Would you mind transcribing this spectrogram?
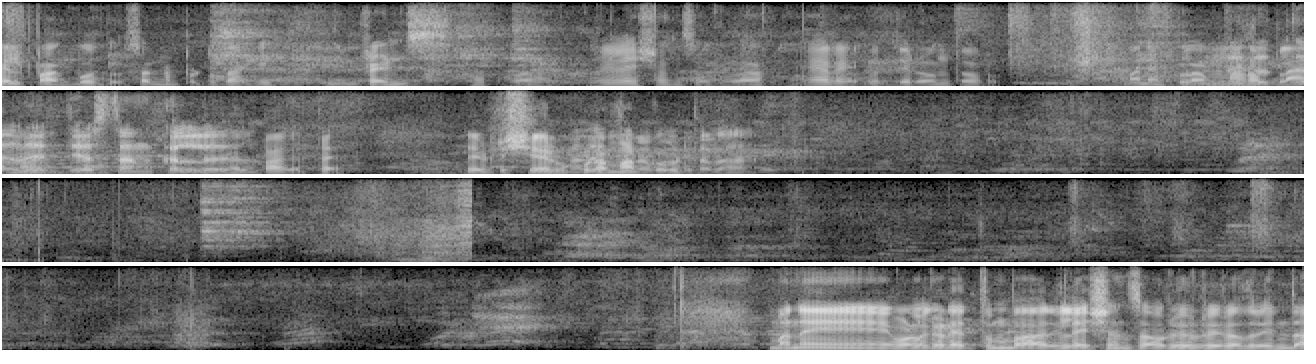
ಹೆಲ್ಪ್ ಆಗ್ಬೋದು ಸಣ್ಣ ಪುಟ್ಟದಾಗಿ. ನಿಮ್ಮ ಫ್ರೆಂಡ್ಸ್ ಅಥವಾ ರಿಲೇಷನ್ಸ್ ಅಥವಾ ಯಾರೇ ಗೊತ್ತಿರೋವಂಥವ್ರು ಮನೆ ಪ್ಲಾನ್ ಮಾಡೋ ಪ್ಲಾನ್ ದೇವಸ್ಥಾನಕ್ಕೆ ದೇವಸ್ಥಾನ ಕಲ್ಲು ಹೆಲ್ಪ್ ಆಗುತ್ತೆ. ದಯವಿಟ್ಟು ಶೇರ್ ಕೂಡ ಮಾಡ್ಕೊಬಿಡಿ. ಮನೆ ಒಳಗಡೆ ತುಂಬ ರಿಲೇಷನ್ಸ್ ಅವ್ರ ಇವ್ರು ಇರೋದ್ರಿಂದ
